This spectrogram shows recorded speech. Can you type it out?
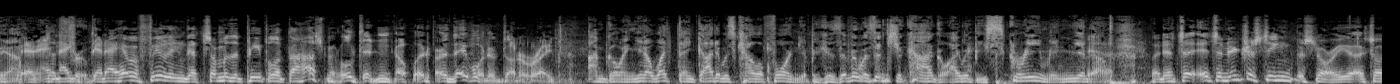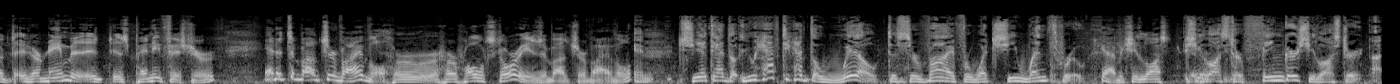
Yeah, and, and that's I true. and I have a feeling that some of the people at the hospital didn't know it, or they would have done it right. I'm going, you know what? Thank God it was California because if it was in Chicago, I would be screaming, you know. Yeah. But it's a, it's an interesting story. Uh, So her name is, is Penny Fisher, and it's about survival. Her her whole story is about survival. And she had to have the, you have to have the will to survive for what she went through. Yeah, but she lost. She lost her finger. She lost her uh,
